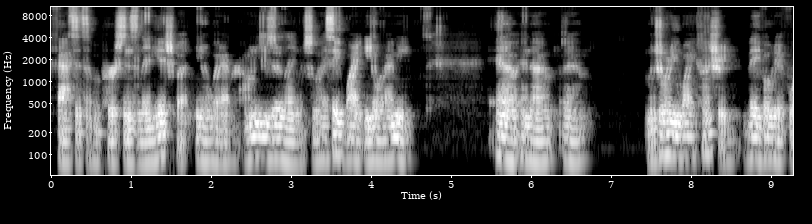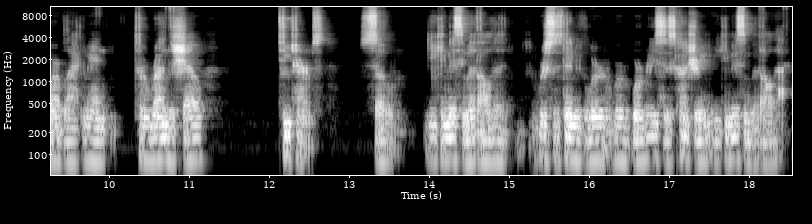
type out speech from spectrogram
facets of a person's lineage, but you know, whatever. I'm gonna use their language. So when I say white, you know what I mean. In a, in a, in a majority white country, they voted for a black man to run the show two terms. So you can miss him with all the we're systemic, we're, we're, we're racist country. You can miss him with all that.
